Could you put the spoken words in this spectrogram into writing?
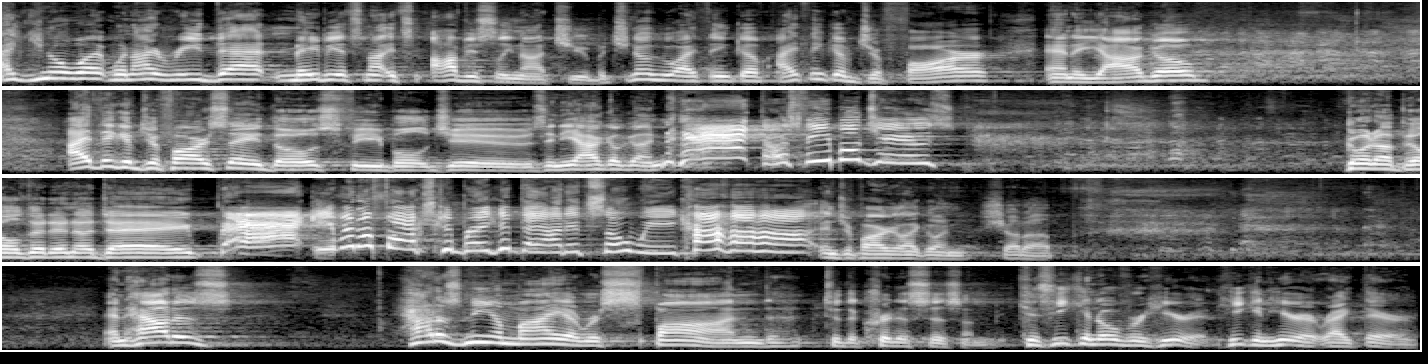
I, you know what? When I read that, maybe it's not, it's obviously not you, but you know who I think of? I think of Jafar and Iago. I think of Jafar saying, those feeble Jews, and Iago going, ah, those feeble Jews. Gonna build it in a day. Ah, even a fox can break it down. It's so weak. Ha ha ha. And Jafar like going, shut up. and how does how does Nehemiah respond to the criticism? Because he can overhear it. He can hear it right there.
